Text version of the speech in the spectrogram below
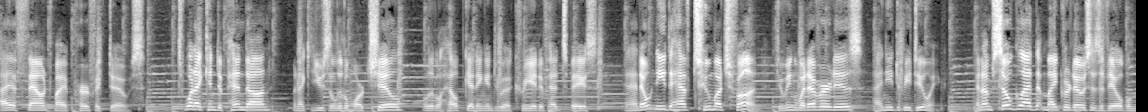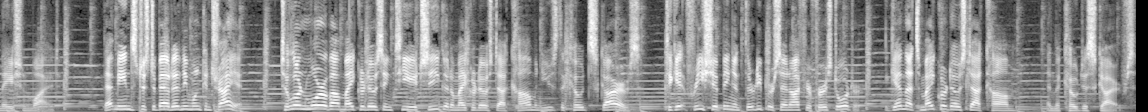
I have found my perfect dose. It's what I can depend on when I could use a little more chill, a little help getting into a creative headspace, and I don't need to have too much fun doing whatever it is I need to be doing. And I'm so glad that Microdose is available nationwide. That means just about anyone can try it. To learn more about microdosing THC, go to microdose.com and use the code SCARVES to get free shipping and 30% off your first order. Again, that's microdose.com and the code is SCARVES.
